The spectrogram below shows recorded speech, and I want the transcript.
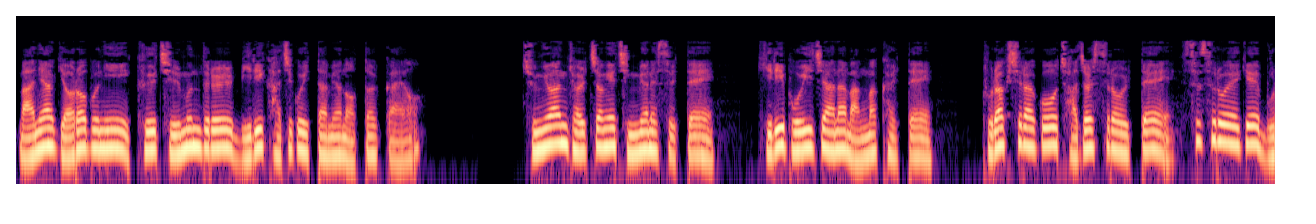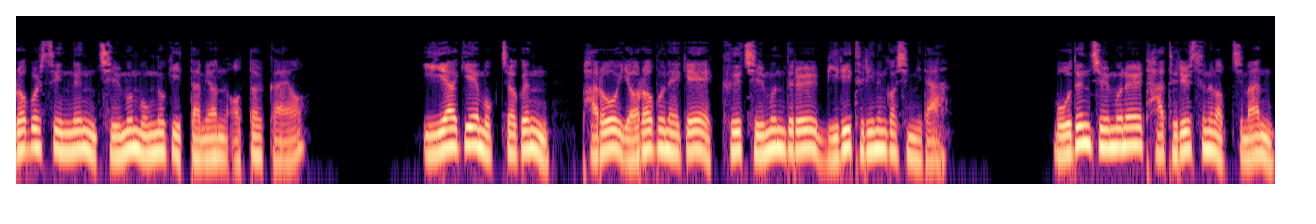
만약 여러분이 그 질문들을 미리 가지고 있다면 어떨까요? 중요한 결정에 직면했을 때, 길이 보이지 않아 막막할 때, 불확실하고 좌절스러울 때 스스로에게 물어볼 수 있는 질문 목록이 있다면 어떨까요? 이 이야기의 목적은 바로 여러분에게 그 질문들을 미리 드리는 것입니다. 모든 질문을 다 드릴 수는 없지만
